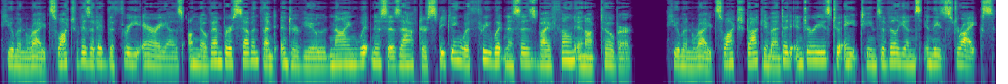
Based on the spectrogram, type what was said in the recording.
Human Rights Watch visited the three areas on November 7 and interviewed nine witnesses after speaking with three witnesses by phone in October. Human Rights Watch documented injuries to 18 civilians in these strikes.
